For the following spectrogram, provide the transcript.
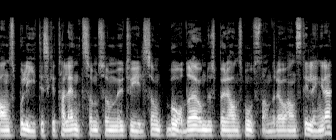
hans politiske talent, som, som, utvilsomt både om du spør hans motstandere og hans tilhengere,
